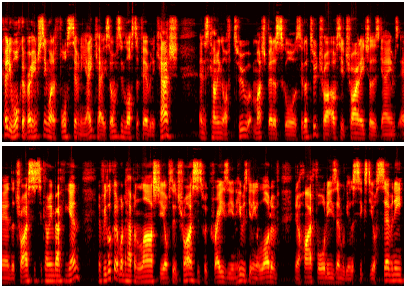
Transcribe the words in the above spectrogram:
Cody Walker, very interesting one at 478k. So obviously lost a fair bit of cash and is coming off two much better scores. So got two try, obviously a try in each of those games, and the try assists are coming back again. If we look at what happened last year, obviously the try assists were crazy, and he was getting a lot of you know high 40s, and we get a 60 or 70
